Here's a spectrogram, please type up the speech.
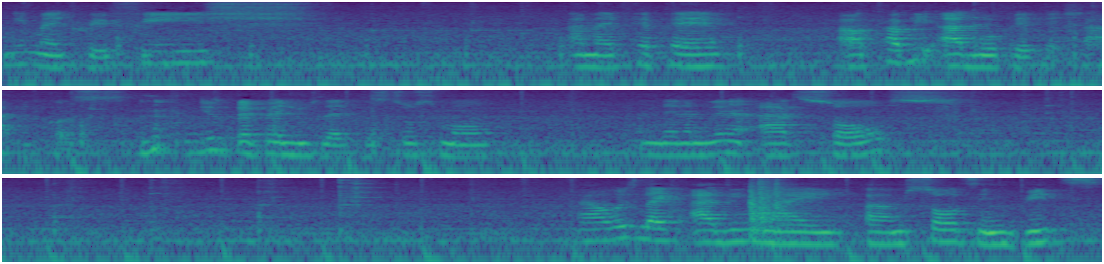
Adding my crayfish and my pepper. I'll probably add more pepper because this pepper looks like it's too small. And then I'm gonna add salt. I always like adding my um, salt in bits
